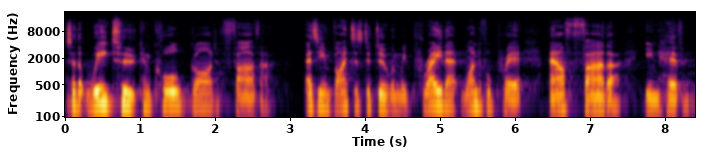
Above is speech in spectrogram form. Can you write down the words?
so that we too can call God Father, as he invites us to do when we pray that wonderful prayer, Our Father in heaven.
